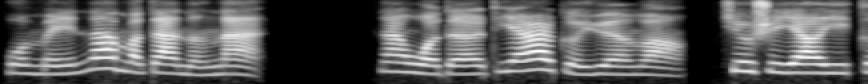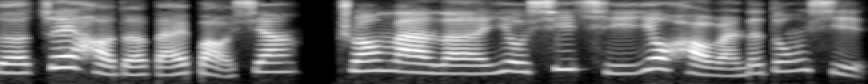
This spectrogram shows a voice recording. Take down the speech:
我没那么大能耐。那我的第二个愿望就是要一个最好的百宝箱，装满了又稀奇又好玩的东西。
